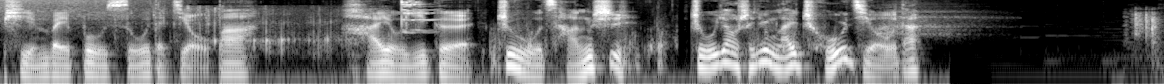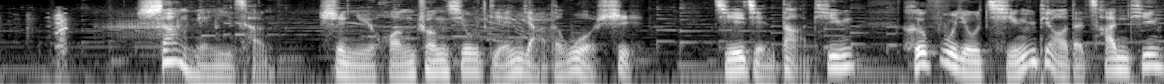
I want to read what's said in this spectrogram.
品味不俗的酒吧，还有一个贮藏室，主要是用来储酒的。上面一层是女皇装修典雅的卧室、节俭大厅和富有情调的餐厅，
